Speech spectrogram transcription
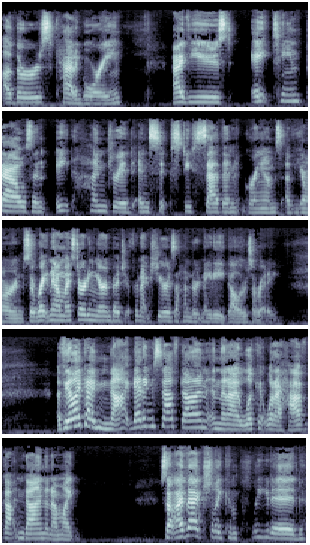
others category. I've used 18,867 grams of yarn. So right now my starting yarn budget for next year is $188 already. I feel like I'm not getting stuff done and then I look at what I have gotten done and I'm like so I've actually completed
